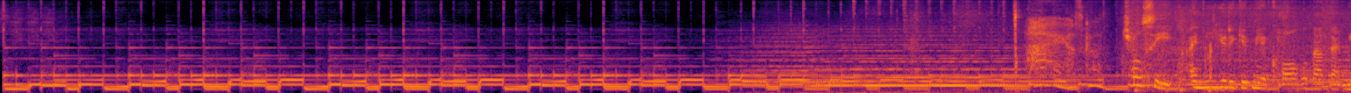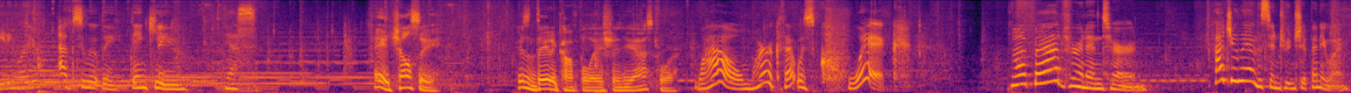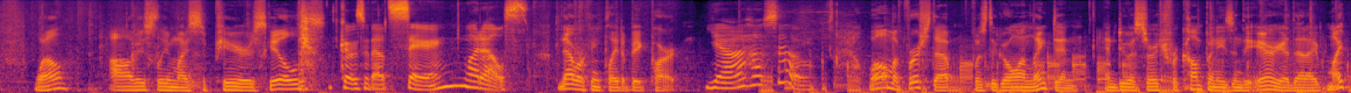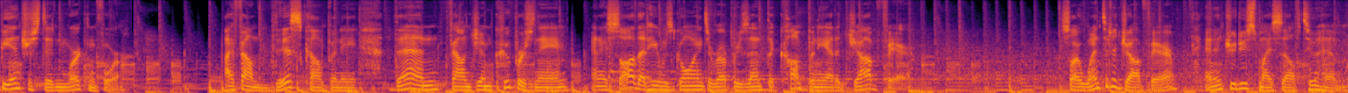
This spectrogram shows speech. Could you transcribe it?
Hi, how's it going? Chelsea, I need you to give me a call about that meeting later. Absolutely. Thank you. Yes. Hey, Chelsea. Here's a data compilation you asked for. Wow, Mark, that was quick. Not bad for an intern. How'd you land this internship anyway? Well, obviously my superior skills. Goes without saying. What else? Networking played a big part. Yeah, how so? Well, my first step was to go on LinkedIn and do a search for companies in the area that I might be interested in working for. I found this company, then found Jim Cooper's name, and I saw that he was going to represent the company at a job fair. So I went to the job fair and introduced myself to him.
